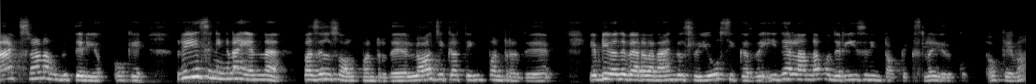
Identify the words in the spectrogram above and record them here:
மேக்ஸ்னா நமக்கு தெரியும். ஓகே ரீசனிங்னா என்ன? பசில் சால்வ் பண்றது லாஜிக்கா திங்க் பண்றது எப்படி வந்து வேற வேற ஆங்கிள்ஸ்ல யோசிக்கிறது இதெல்லாம் தான் கொஞ்சம் ரீசனிங் டாபிக்ஸ்ல இருக்கும். ஓகேவா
